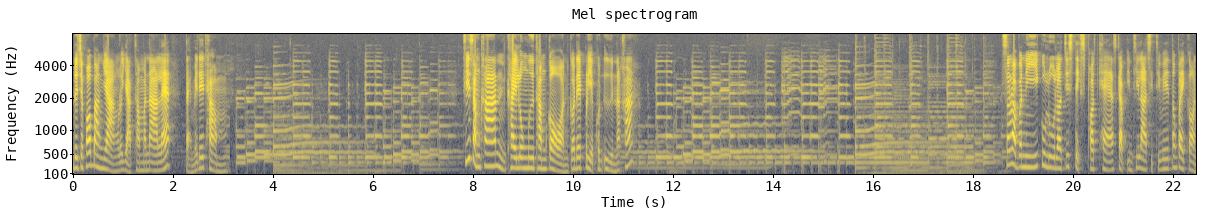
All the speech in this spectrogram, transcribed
โดยเฉพาะบางอย่างเราอยากทำมานานและแต่ไม่ได้ทำที่สำคัญใครลงมือทำก่อนก็ได้เปรียบคนอื่นนะคะ สำหรับวันนี้ Guru Logistics Podcast กับอินทิราสิทธิเวทต้องไปก่อน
